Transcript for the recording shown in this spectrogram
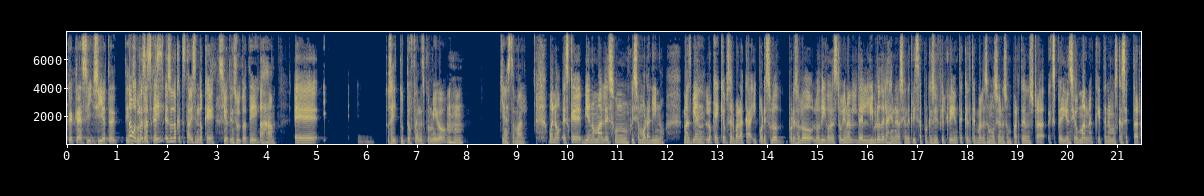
qué crees? Si, si yo te, no, insulto pues a ti, eso es lo que te estaba diciendo que si yo te insulto a ti, ajá, eh, o sea, y tú te ofendes conmigo, quién está mal. Bueno, es que bien o mal es un juicio moralino. Más bien lo que hay que observar acá y por eso lo, por eso lo, digo. Esto viene del libro de la generación de cristal, porque soy fiel creyente que el tema de las emociones son parte de nuestra experiencia humana que tenemos que aceptar.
